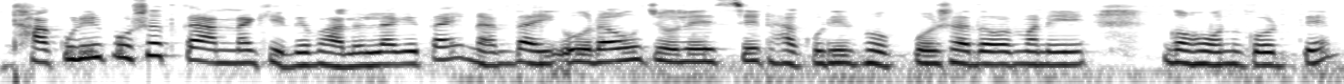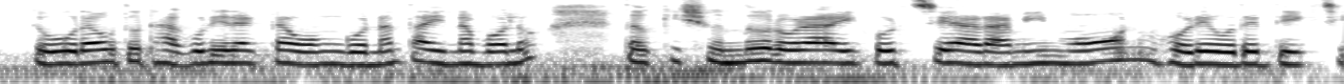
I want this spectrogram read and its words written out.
ঠাকুরের প্রসাদ কার না খেতে ভালো লাগে, তাই না? তাই ওরাও চলে এসছে ঠাকুরের ভোগ প্রসাদ মানে গ্রহণ করতে। তো ওরাও তো ঠাকুরের একটা অঙ্গ না তাই না বলো? তো কি সুন্দর ওরা এই করছে আর আমি মন ভরে ওদের দেখছি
